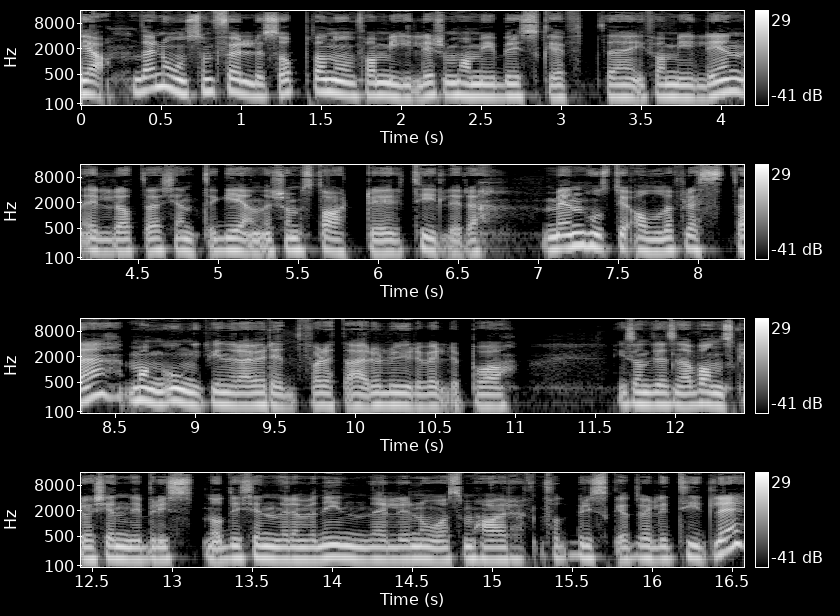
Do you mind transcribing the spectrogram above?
Ja, det er noen som følges opp, Det er noen familier som har mye brystkreft eh, i familien, eller at det er kjente gener som starter tidligere. Men hos de aller fleste, mange unge kvinner er jo redd for dette her og lurer veldig på ikke sant, Det er vanskelig å kjenne i brystene, og de kjenner en venninne eller noe som har fått brystkreft veldig tidlig.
